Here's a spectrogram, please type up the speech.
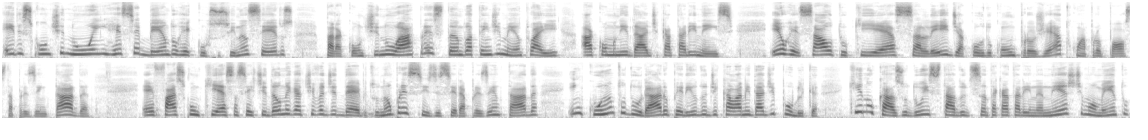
eles continuem recebendo recursos financeiros para continuar prestando atendimento aí à comunidade catarinense. Eu ressalto que essa lei, de acordo com o projeto, com a proposta apresentada, é, faz com que essa certidão negativa de débito não precise ser apresentada enquanto durar o período de calamidade pública, que no caso do estado de Santa Catarina, neste momento,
